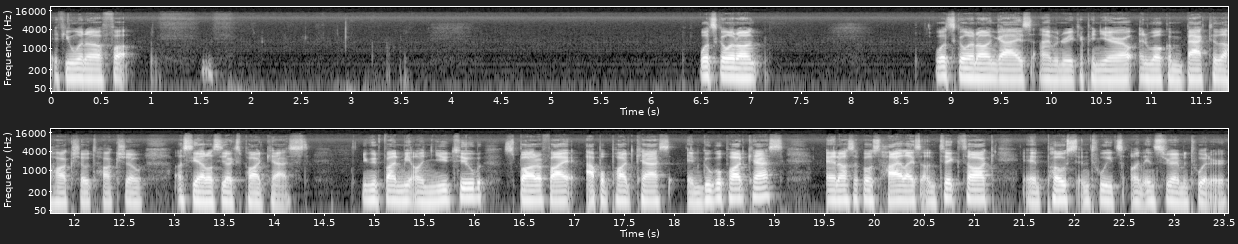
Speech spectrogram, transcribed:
If you want to fo- What's going on? What's going on, guys? I'm Enrique Pinheiro, and welcome back to the Hawk Show Talk Show, a Seattle Seahawks podcast. You can find me on YouTube, Spotify, Apple Podcasts, and Google Podcasts, and I also post highlights on TikTok and posts and tweets on Instagram and Twitter.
